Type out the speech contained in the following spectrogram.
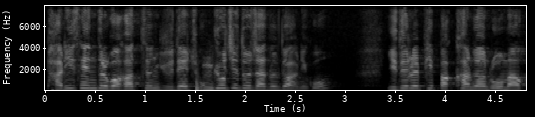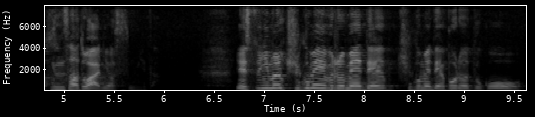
바리새인들과 같은 유대 종교 지도자들도 아니고 이들을 핍박하는 로마 군사도 아니었습니다. 예수님을 죽음의 이름에 내, 죽음에 내버려 두고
